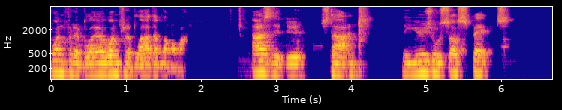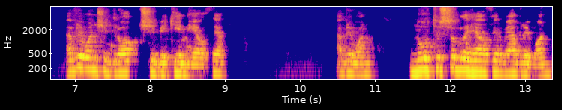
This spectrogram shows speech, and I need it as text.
one for the blood, one for the bladder, blah, blah, blah. As they do, starting the usual suspects. Everyone she dropped, she became healthier. Everyone. Noticeably healthier with everyone.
